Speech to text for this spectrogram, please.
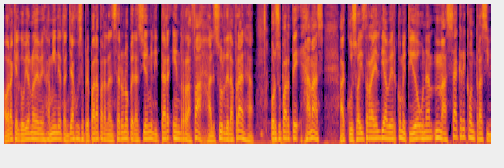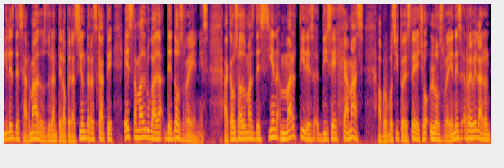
ahora que el gobierno de Benjamín Netanyahu se prepara para lanzar una operación militar en Rafah, al sur de la franja. Por su parte, Hamas acusó a Israel de haber cometido una masacre contra civiles desarmados durante la operación de rescate esta madrugada de dos rehenes. Ha causado más de 100 mártires, dice jamás. A propósito de este hecho, los rehenes revelaron,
